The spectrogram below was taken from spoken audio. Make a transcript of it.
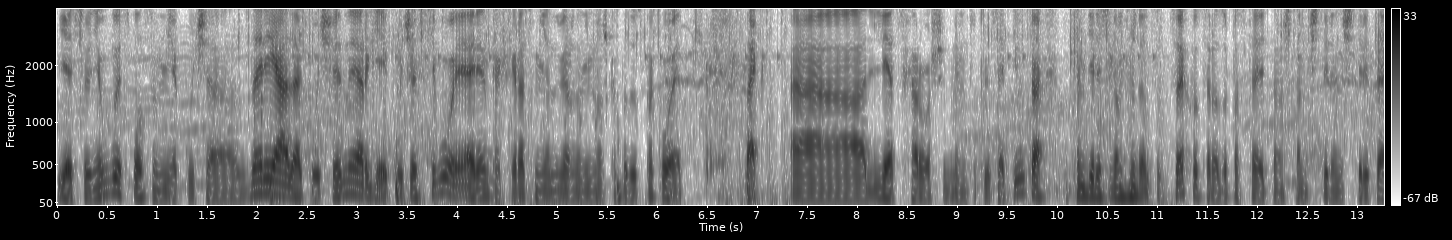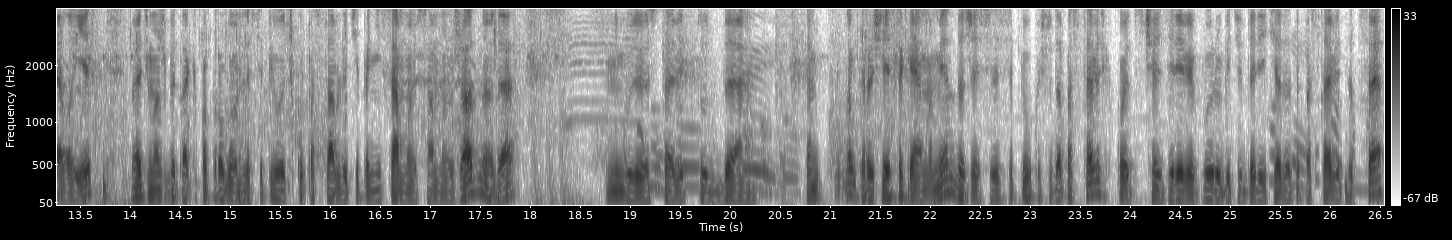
Я сегодня выспался, у меня куча заряда, куча энергии, куча всего. И аренка как раз меня, наверное, немножко подуспокоит. Так, а, лес хороший, блин, тут лесопилка. На самом деле сюда можно тут цеху сразу поставить, потому что там 4 на 4 тайла есть. Давайте, может быть, так и попробуем лесопилочку поставлю, типа, не самую-самую жадную, да? Не буду ее ставить туда. Там, ну, короче, есть такой момент, даже если запилку сюда поставить, какую-то часть деревьев вырубить, удалить этот и поставить ТЦ,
